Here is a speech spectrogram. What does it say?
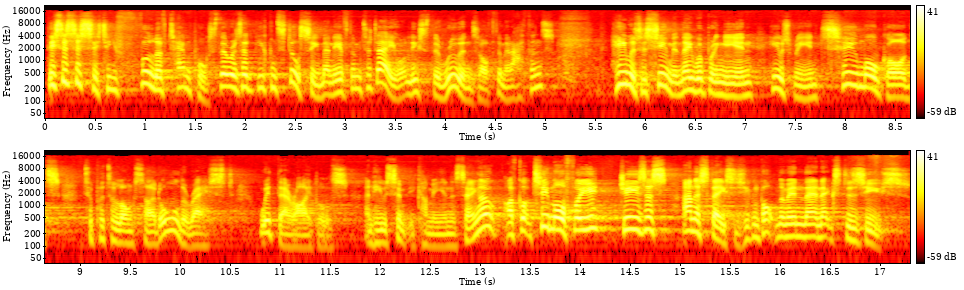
This is a city full of temples. There is a, you can still see many of them today, or at least the ruins of them in Athens. He was assuming they were bringing in, he was bringing in two more gods to put alongside all the rest with their idols. And he was simply coming in and saying, Oh, I've got two more for you Jesus, Anastasis. You can pop them in there next to Zeus.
